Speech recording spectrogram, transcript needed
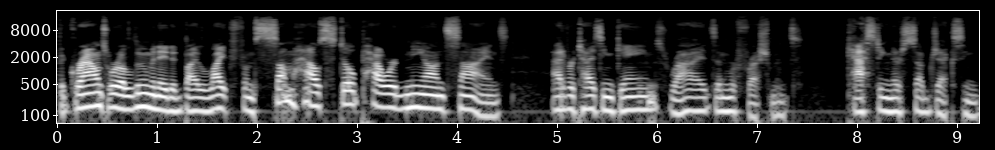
the grounds were illuminated by light from somehow still powered neon signs advertising games, rides, and refreshments, casting their subjects in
